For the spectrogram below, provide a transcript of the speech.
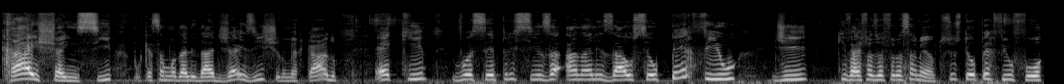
Caixa em si, porque essa modalidade já existe no mercado, é que você precisa analisar o seu perfil de que vai fazer o financiamento. Se o teu perfil for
